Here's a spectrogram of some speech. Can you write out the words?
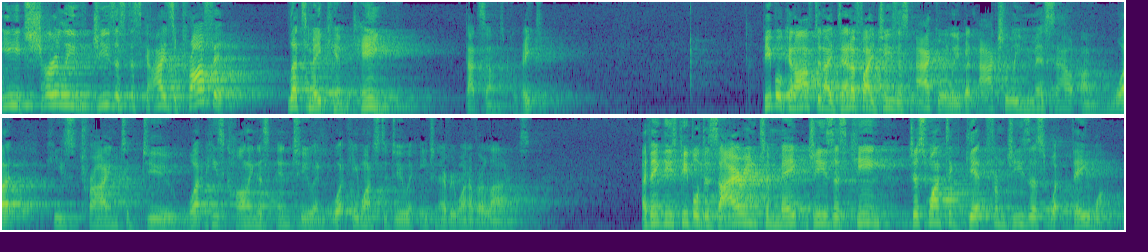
eat. Surely, Jesus, this guy's a prophet. Let's make him king. That sounds great. People can often identify Jesus accurately, but actually miss out on what he's trying to do, what he's calling us into, and what he wants to do in each and every one of our lives. I think these people desiring to make Jesus king just want to get from Jesus what they want.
